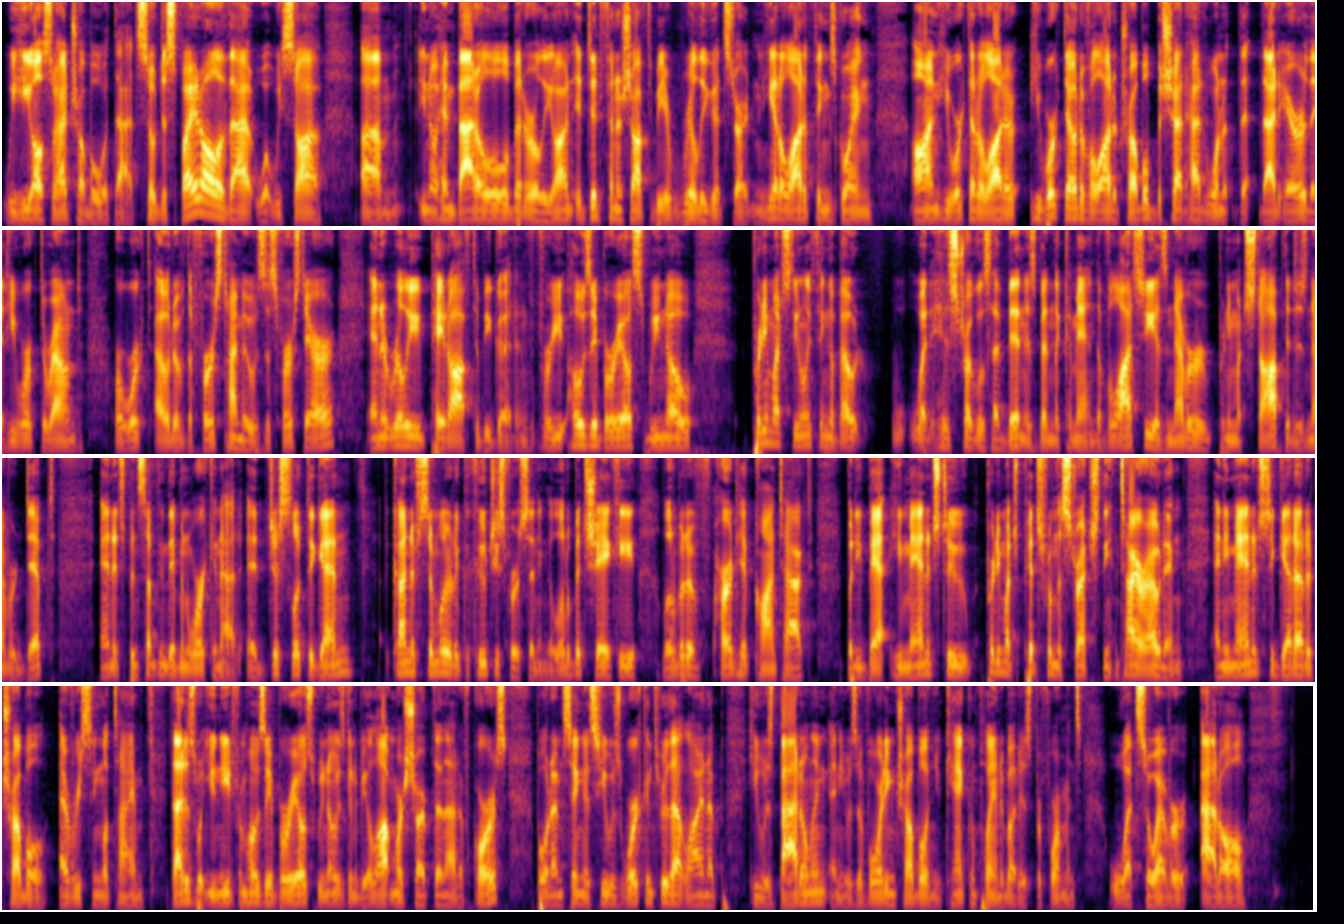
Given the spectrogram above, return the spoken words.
we he also had trouble with that. So despite all of that, what we saw. Um, you know him battle a little bit early on. It did finish off to be a really good start, and he had a lot of things going on. He worked out a lot of he worked out of a lot of trouble. Bichette had one that that error that he worked around or worked out of the first time it was his first error, and it really paid off to be good. And for Jose Berrios, we know pretty much the only thing about what his struggles have been has been the command. The velocity has never pretty much stopped. It has never dipped, and it's been something they've been working at. It just looked again kind of similar to Kikuchi's first inning, a little bit shaky, a little bit of hard hit contact, but he ba- he managed to pretty much pitch from the stretch the entire outing, and he managed to get out of trouble every single time. That is what you need from Jose Berrios. We know he's going to be a lot more sharp than that, of course, but what I'm saying is he was working through that lineup, he was battling, and he was avoiding trouble, and you can't complain about his performance whatsoever at all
